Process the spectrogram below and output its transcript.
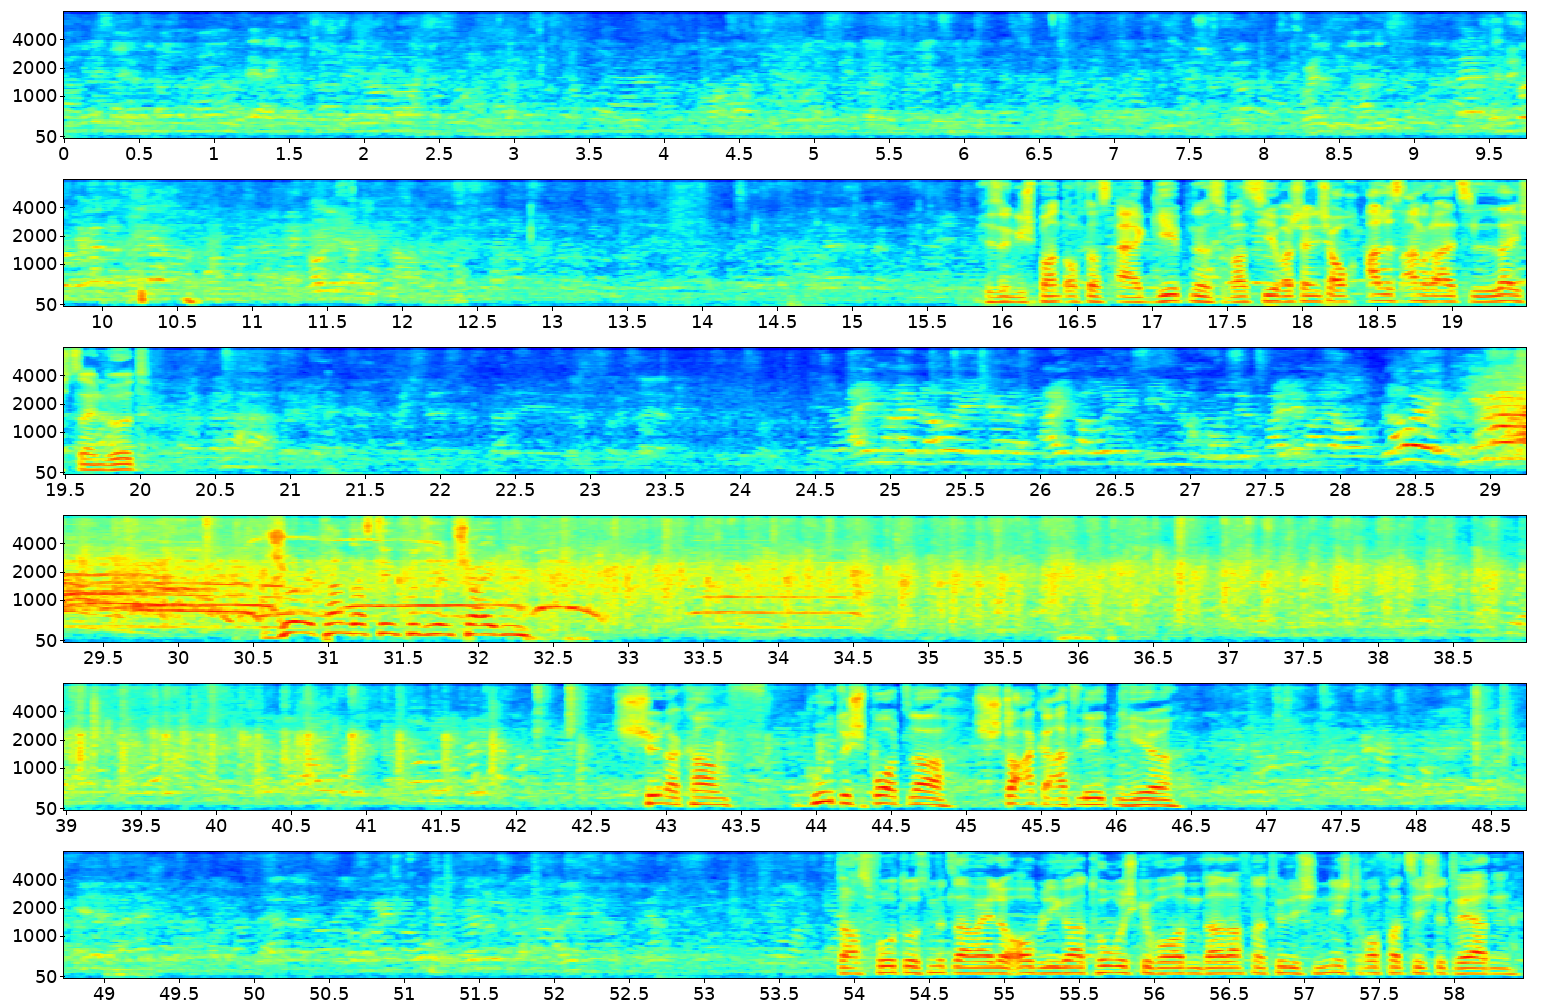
Sind gespannt auf das Ergebnis, was hier wahrscheinlich auch alles andere als leicht sein wird. Einmal blaue Ecke, einmal unentschieden und das zweite Mal auch blaue Ecke. Joel kann das Ding für sich entscheiden. Schöner Kampf, gute Sportler, starke Athleten hier. Das Foto ist mittlerweile obligatorisch geworden, da darf natürlich nicht drauf verzichtet werden.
